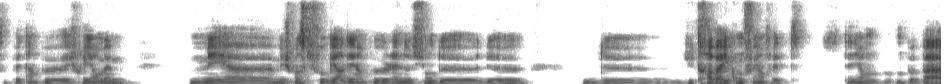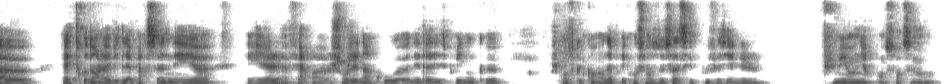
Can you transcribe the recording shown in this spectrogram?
ça peut être un peu effrayant même mais euh, mais je pense qu'il faut garder un peu la notion de de, de du travail qu'on fait en fait. C'est-à-dire on, on peut pas euh, être dans la vie de la personne et euh, et la faire changer d'un coup d'état d'esprit donc je pense que quand on a pris conscience de ça c'est plus facile déjà. Mais on y repense forcément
